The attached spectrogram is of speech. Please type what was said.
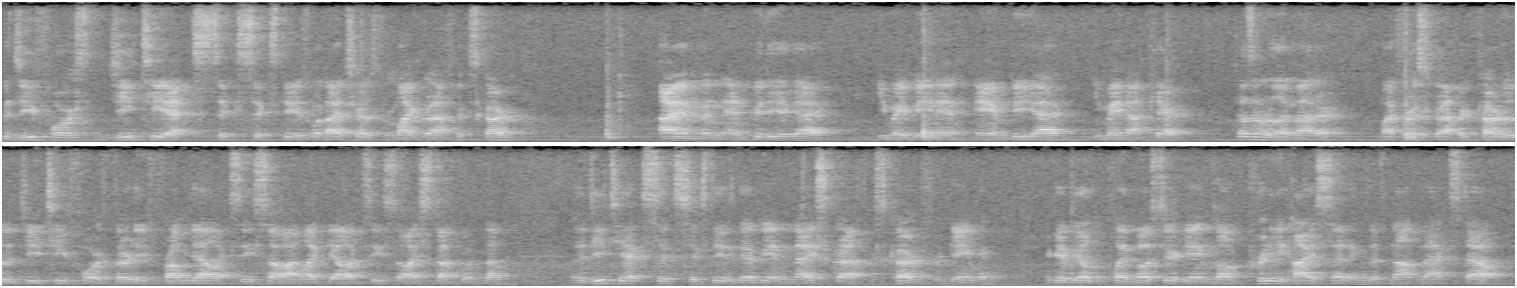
The GeForce GTX 660 is what I chose for my graphics card. I am an NVIDIA guy. You may be an AMD guy. You may not care. Doesn't really matter. My first graphic card was a GT430 from Galaxy, so I like Galaxy, so I stuck with them. And the GTX 660 is going to be a nice graphics card for gaming. You're going to be able to play most of your games on pretty high settings, if not maxed out,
